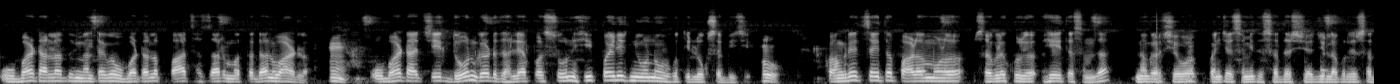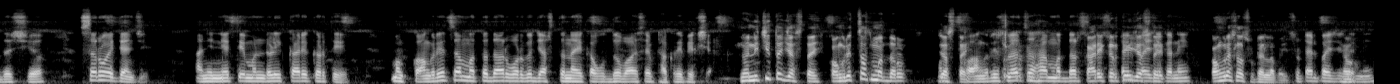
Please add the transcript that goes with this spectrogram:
उभाटाला तुम्ही म्हणताय का उभाटाला पाच हजार मतदान वाढलं. उभाटाचे दोन गट झाल्यापासून ही पहिलीच निवडणूक होती लोकसभेची हो. काँग्रेसचं इथं पाळमुळं सगळे खु- हे इथं समजा नगरसेवक पंचायत समिती सदस्य जिल्हा परिषद सदस्य सर्व आहे त्यांचे आणि नेते मंडळी कार्यकर्ते मग काँग्रेसचा मतदार वर्ग जास्त नाही का उद्धव बाळासाहेब ठाकरेपेक्षा? न- निश्चितच जास्त आहे. काँग्रेसचाच मतदार जास्त आहे. काँग्रेसलाच हा मतदार कार्यकर्तेही जास्त पाहिजे. का नाही? काँग्रेसला सुटायला पाहिजे. सुटायला पाहिजे हो. का नाही?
